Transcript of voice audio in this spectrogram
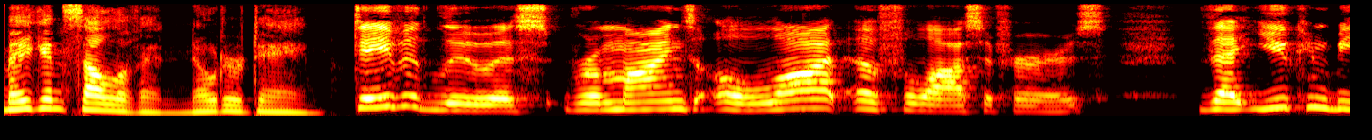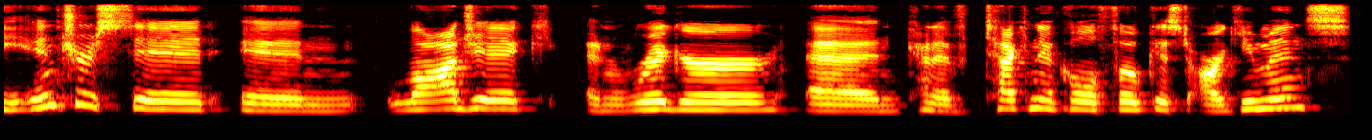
Meghan Sullivan, Notre Dame. David Lewis reminds a lot of philosophers that you can be interested in logic and rigor and kind of technical focused arguments,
